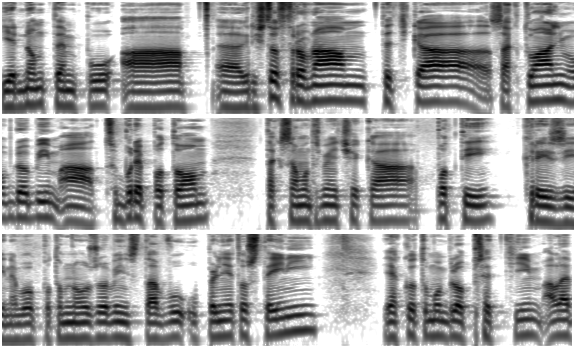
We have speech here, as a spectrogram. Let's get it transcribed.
jednom tempu a když to srovnám teďka s aktuálním obdobím a co bude potom, tak samozřejmě čeká po ty krizi nebo po tom nouzovém stavu úplně to stejný, jako tomu bylo předtím, ale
